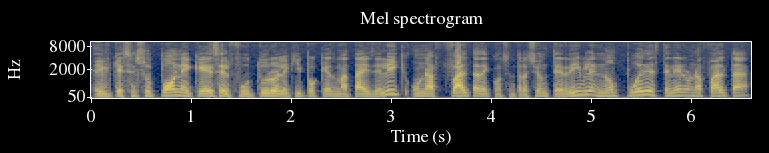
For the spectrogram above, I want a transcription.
el que se supone que es el futuro el equipo que es Matthijs de Ligt, una falta de concentración terrible, no puedes tener una falta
